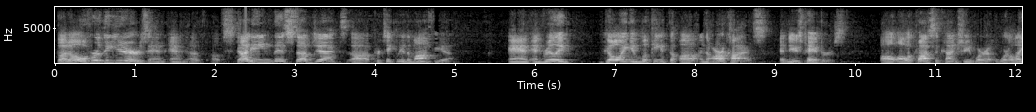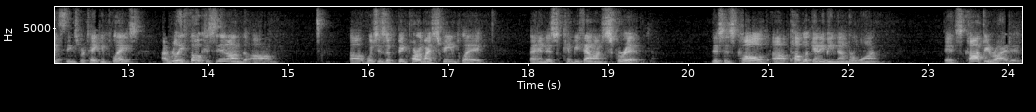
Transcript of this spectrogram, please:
But over the years and, and of, of studying this subject, uh, particularly the mafia, and, and really going and looking at the uh, in the archives at newspapers all, all across the country where, where all these things were taking place, I really focused in on the um, uh, which is a big part of my screenplay, and this can be found on Scribd. This is called uh, Public Enemy Number One. It's copyrighted,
